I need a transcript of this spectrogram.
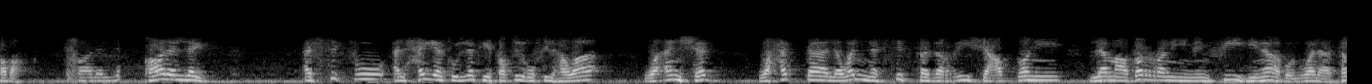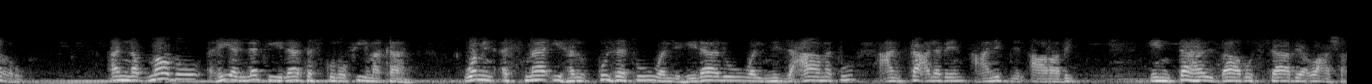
طبق. قال, قال الليث السف الحية التي تطير في الهواء وأنشد وحتى لو أن السف ذا الريش عضني لما ضرني من فيه ناب ولا ثغر. النضماض هي التي لا تسكن في مكان ومن أسمائها القزة والهلال والمزعامة عن ثعلب عن ابن الأعرابي. انتهى الباب السابع عشر.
